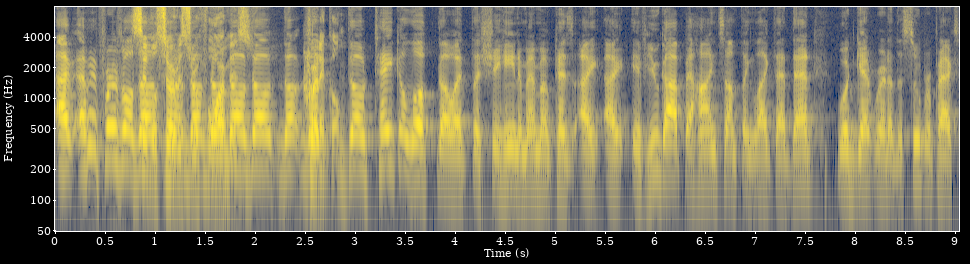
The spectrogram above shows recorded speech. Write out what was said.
I, I mean, first of all, Civil don't- service don't- reform don't- is don't- don't- critical. Though take a look though at the Shaheen Amendment because I, I, if you got behind something like that, that would get rid of the super PACs.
